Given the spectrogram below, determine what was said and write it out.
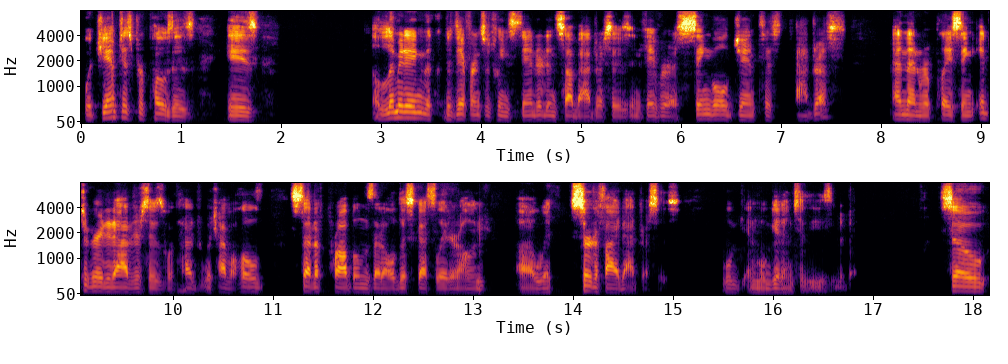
what Jamtis proposes is limiting the, the difference between standard and sub addresses in favor of a single Jamtis address, and then replacing integrated addresses with which have a whole set of problems that I'll discuss later on uh, with certified addresses. We'll, and we'll get into these in a bit. So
